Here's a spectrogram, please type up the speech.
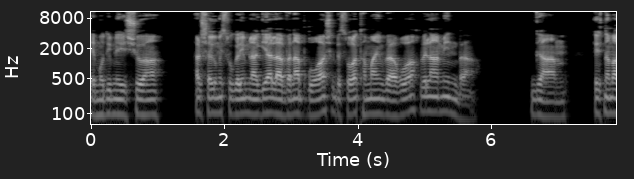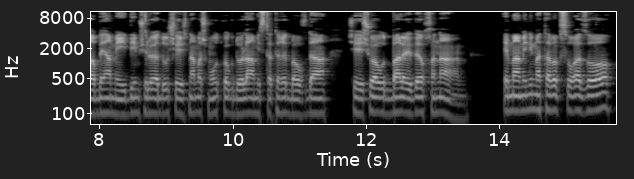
הם מודים לישוע על שהיו מסוגלים להגיע להבנה ברורה של בשורת המים והרוח ולהאמין בה. גם, ישנם הרבה המעידים שלא ידעו שישנה משמעות כה גדולה המסתתרת בעובדה שישוע הוטבל על ידי יוחנן. הם מאמינים עתה בבשורה זו,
